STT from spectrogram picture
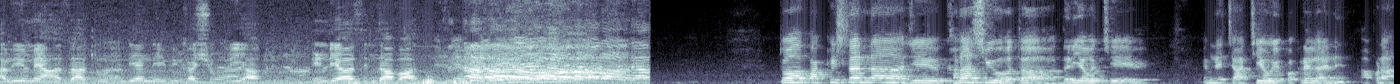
अभी मैं आज़ाद हूँ इंडियन नेवी का शुक्रिया इंडिया जिंदाबाद તો આ પાકિસ્તાનના જે ખલાસીઓ હતા દરિયા વચ્ચે એમને ચાંચિયાઓએ પકડેલા એને આપણા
